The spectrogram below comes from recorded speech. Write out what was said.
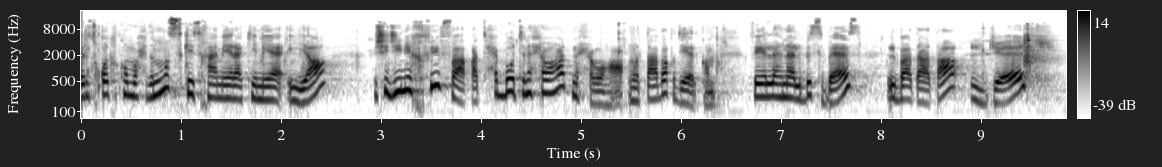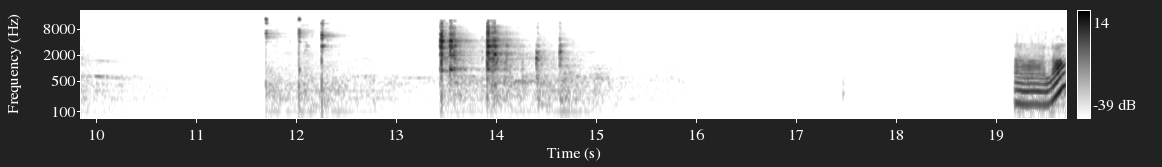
درت قلت لكم واحد النص كيس خميرة كيميائية. باش خفيف فقط تحبوا تنحوها تنحوها. من الطبق ديالكم. فيه لهنا البسباس البطاطا الدجاج. voilà.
